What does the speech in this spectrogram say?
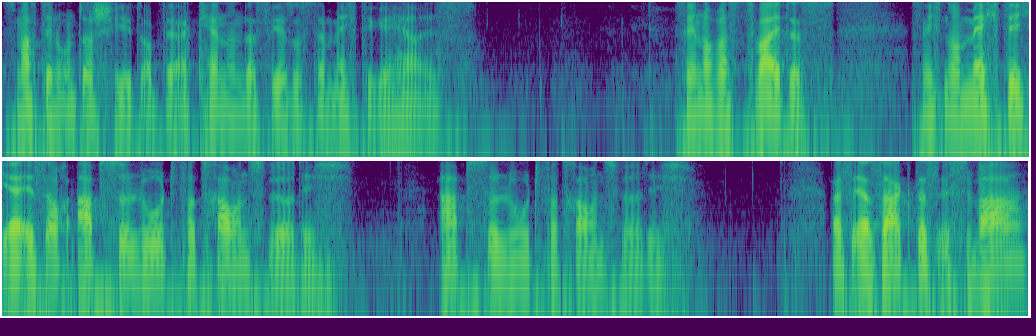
Es macht den Unterschied, ob wir erkennen, dass Jesus der mächtige Herr ist. Wir sehen noch was Zweites. Er ist nicht nur mächtig, er ist auch absolut vertrauenswürdig. Absolut vertrauenswürdig. Was er sagt, das ist wahr.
